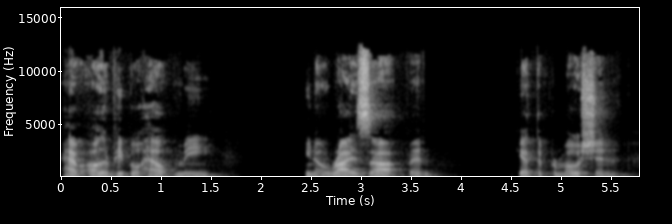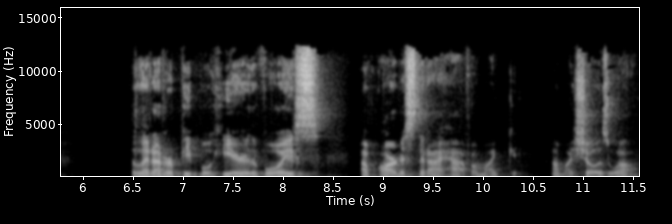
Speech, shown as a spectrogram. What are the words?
have other people help me, you know, rise up and get the promotion to let other people hear the voice of artists that I have on my on my show as well.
